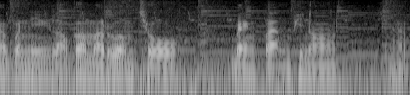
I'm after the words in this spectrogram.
ครับวันนี้เราก็มาร่วมโชว์แบ่งปันพี่น้องนะครับ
